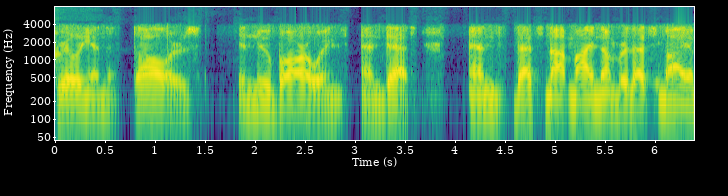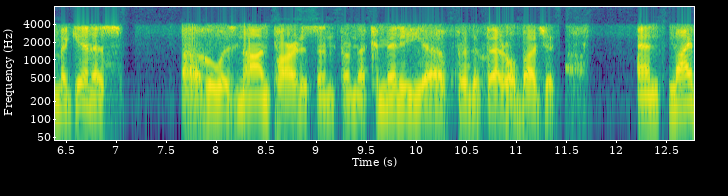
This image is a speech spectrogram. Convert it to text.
trillion dollars in new borrowing and debt, and that's not my number. That's Maya MacGuineas, uh, who was nonpartisan from the committee uh, for the federal budget. And my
